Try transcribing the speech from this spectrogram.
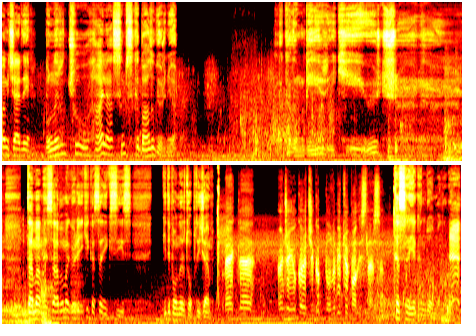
Tamam içerideyim. Bunların çoğu hala sımsıkı bağlı görünüyor. Bakalım bir, iki, üç. Tamam hesabıma göre iki kasa eksiyiz. Gidip onları toplayacağım. Bekle. Önce yukarı çıkıp dolu bir tüp al istersen. Kasa yakında olmalı. Heh,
